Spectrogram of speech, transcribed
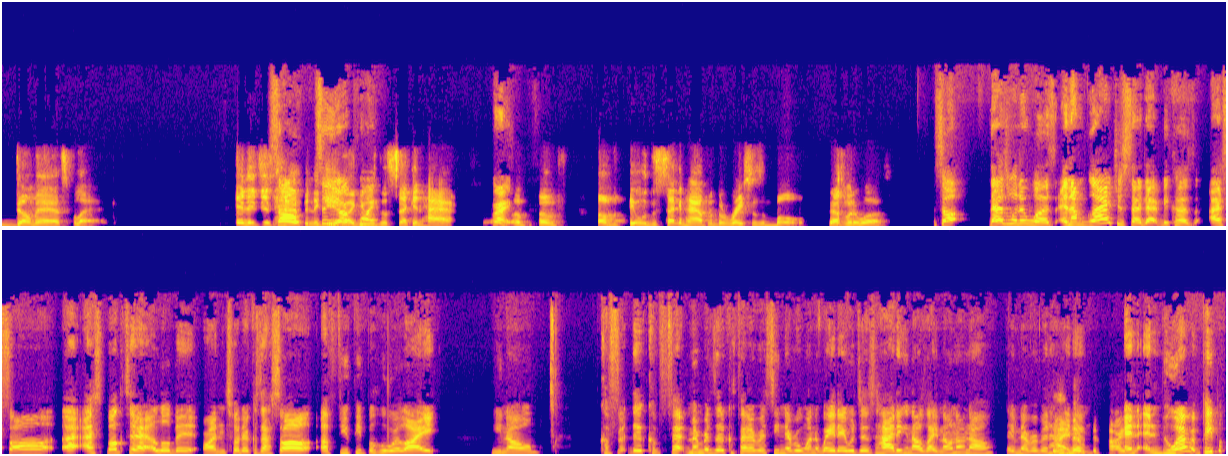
dumbass flag. And it just so, happened again. Like point, it was the second half right. of, of, of, of it was the second half of the racism bowl. That's what it was. So that's what it was, and I'm glad you said that because I saw I, spoke to that a little bit on Twitter because I saw a few people who were like, you know, the members of the Confederacy never went away; they were just hiding, and I was like, no, no, no, they've never been hiding. Never been hiding. And and whoever people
